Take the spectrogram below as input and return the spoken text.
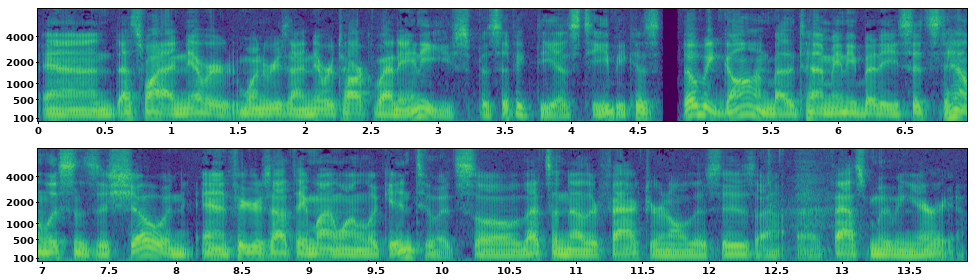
And that's why I never, one reason I never talk about any specific DST because they'll be gone by the time anybody sits down, listens to the show, and, and figures out they might want to look into it. So that's another factor in all this is a, a fast moving area.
